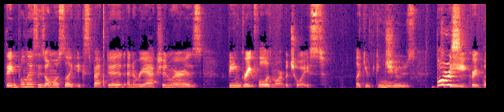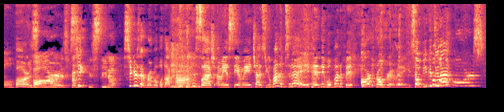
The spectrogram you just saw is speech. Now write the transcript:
thankfulness is almost like expected and a reaction, whereas being grateful is more of a choice. Like you can Ooh. choose Bars, to be grateful. Bars. bars from See- Kristina. Stickers at redbubble.com slash M-A-S-C-M-A-H-S. You can buy them today, and they will benefit our programming. So if you could do that, Bars.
